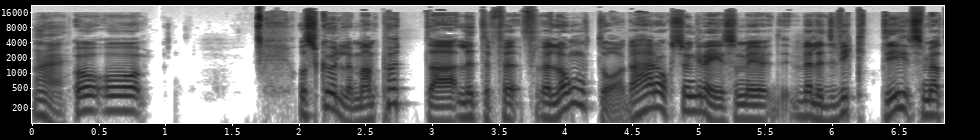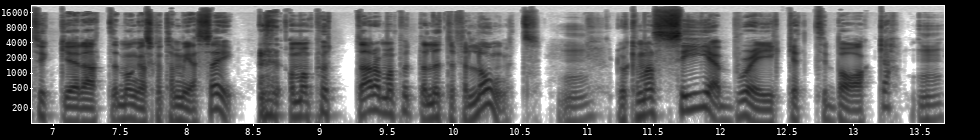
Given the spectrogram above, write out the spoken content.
Nej. Och, och, och skulle man putta lite för, för långt då, det här är också en grej som är väldigt viktig som jag tycker att många ska ta med sig. om man puttar, om man puttar lite för långt, Mm. då kan man se breaket tillbaka. Mm.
